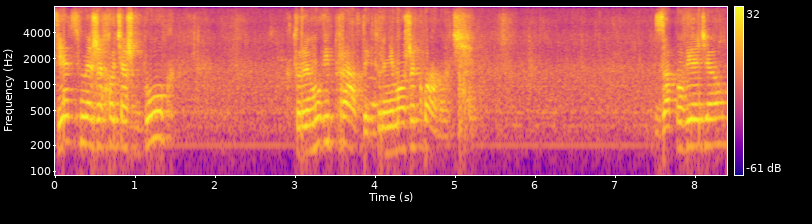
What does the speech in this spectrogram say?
Wiedzmy, że chociaż Bóg, który mówi prawdę, który nie może kłamać, zapowiedział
